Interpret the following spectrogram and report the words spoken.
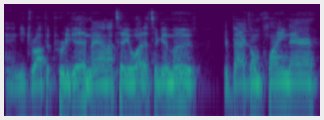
And you drop it pretty good, man. I tell you what, that's a good move. You're back on plane there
